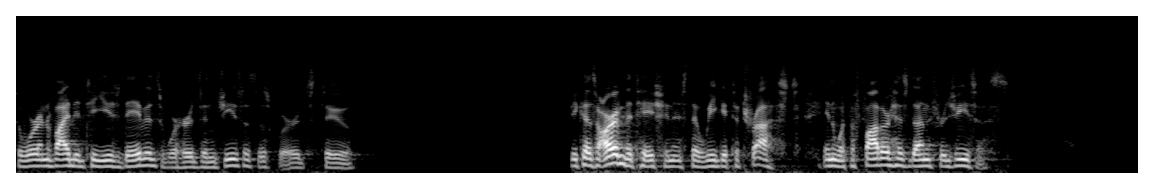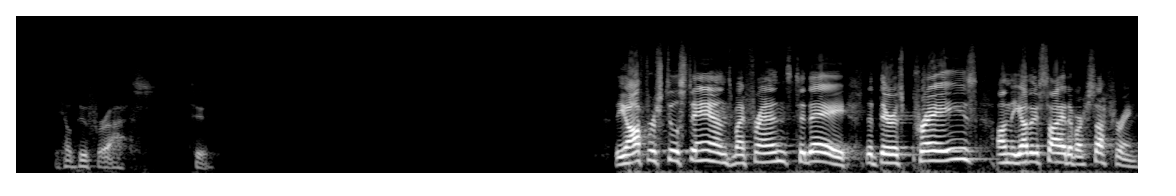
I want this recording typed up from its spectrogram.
So we're invited to use David's words and Jesus' words too. Because our invitation is that we get to trust in what the Father has done for Jesus. He'll do for us too. The offer still stands, my friends, today that there is praise on the other side of our suffering.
